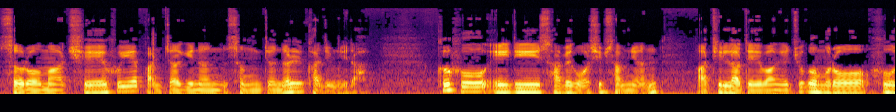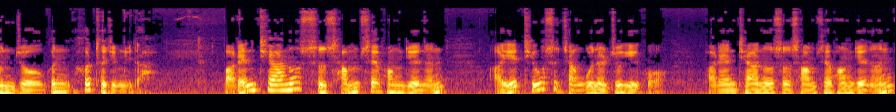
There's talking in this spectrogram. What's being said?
서로마 최후의 반짝이는 성전을 가집니다. 그 후 AD 453년 아틸라 대왕의 죽음으로 후은족은 흩어집니다. 바렌티아누스 3세 황제는 아예티우스 장군을 죽이고 바렌티아누스 3세 황제는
